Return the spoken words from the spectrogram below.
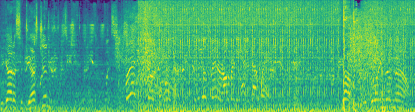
You got a suggestion? Still in the hangar. Khalil's men are already headed that way. Copy, we're joining them now.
